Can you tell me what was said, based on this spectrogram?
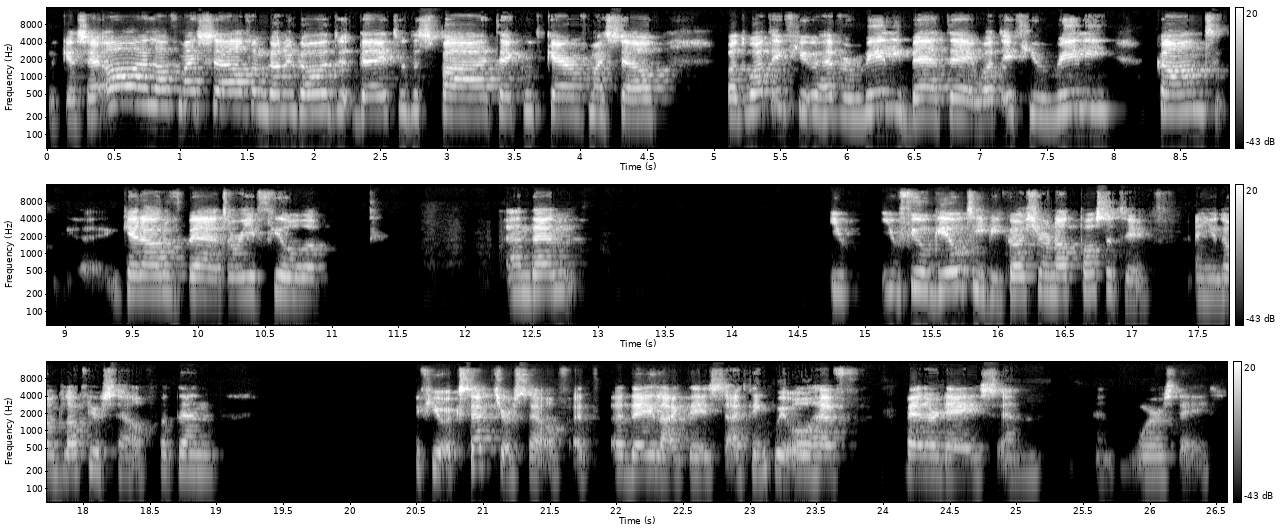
we can say oh i love myself. I'm gonna go today to the spa. Take good care of myself but what if you have a really bad day? What if you really can't uh, get out of bed or you feel and then you you feel guilty because you're not positive and you don't love yourself. But then if you accept yourself at a day like this i think we all have better days and, and worse days.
